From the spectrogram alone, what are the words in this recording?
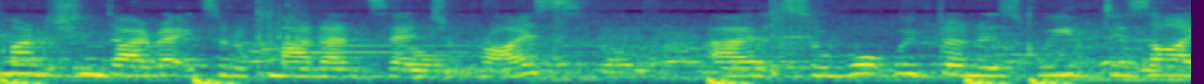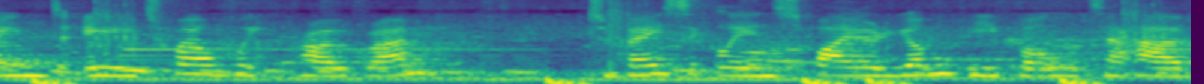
managing director of Mad Ants Enterprise. Uh, so what we've done is we've designed a 12-week program to basically inspire young people to have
